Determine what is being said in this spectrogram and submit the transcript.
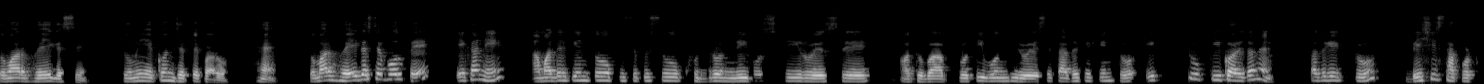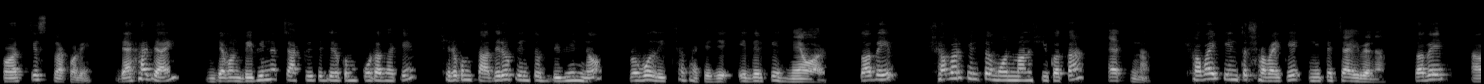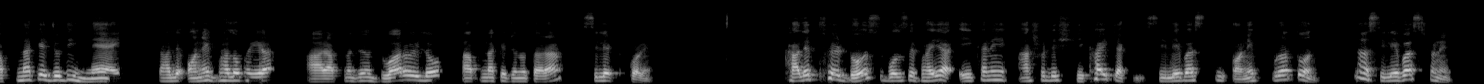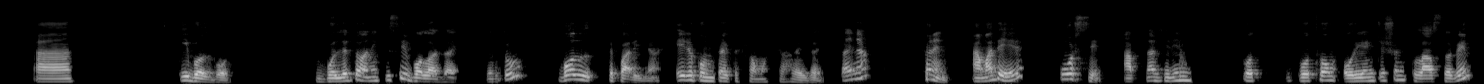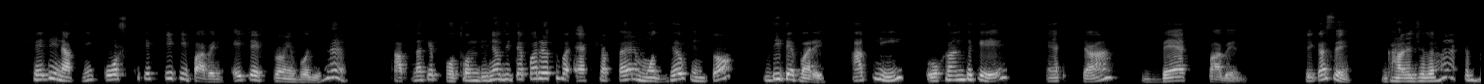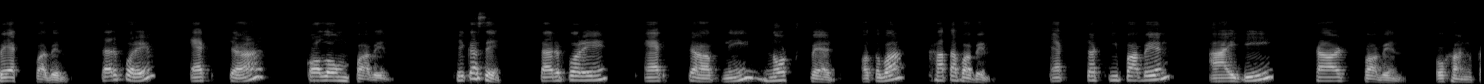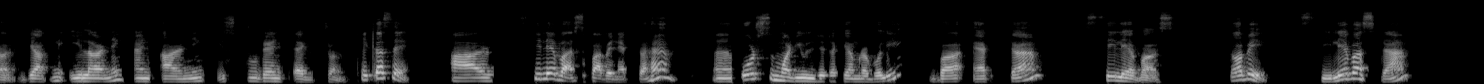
'তোমার হয়ে গেছে। তুমি এখন যেতে পারো।' হ্যাঁ, তোমার হয়ে গেছে বলতে এখানে আমাদের কিন্তু কিছু, কিছু ক্ষুদ্র নৃগোষ্ঠী রয়েছে অথবা প্রতিবন্ধী রয়েছে তাদেরকে কিন্তু একটু কি করে জানেন? তাদেরকে একটু বেশি সাপোর্ট করার চেষ্টা করে। দেখা যায় যেমন বিভিন্ন চাকরিতে যেরকম কোটা থাকে সেরকম তাদেরও কিন্তু বিভিন্ন প্রবল ইচ্ছা থাকে যে এদেরকে নেওয়ার। তবে সবার কিন্তু মন মানসিকতা এক না সবাই কিন্তু সবাইকে নিতে চাইবে না তবে আপনাকে যদি নেয় তাহলে অনেক ভালো ভাইয়া। আর আপনার জন্য দোয়া রইল, আপনাকে যেন তারা সিলেক্ট করে খালেদ ফেরদৌস বলছে, ভাইয়া এইখানে আসলে শেখাইটা কি? সিলেবাস কি অনেক পুরাতন? না সিলেবাস শোনেন কি বলব? বললে তো অনেক কিছুই বলা যায়, কিন্তু বলতে পারি না। এরকমটা একটা সমস্যা হয়ে যায়, তাই না? শোনেন, আমাদের কোর্সে আপনার যেদিন প্র- প্রথম ওরিয়েন্টেশন ক্লাস হবে সেদিন আপনি কোর্স থেকে কি কি পাবেন, এটা একটু আমি বলি হ্যাঁ? আপনাকে প্রথম দিনেও দিতে পারে অথবা এক সপ্তাহের মধ্যেও কিন্তু দিতে পারে। আপনি ওখান থেকে একটা ব্যাগ পাবেন, ঠিক আছে? ঘাড়ে ঝোলানো একটা ব্যাগ পাবেন। তারপরে একটা কলম পাবেন, ঠিক আছে? তারপরে একটা আপনি নোটপ্যাড অথবা খাতা পাবেন। একটা কি পাবেন? আইডি কার্ড পাবেন। ওখানকার যে আপনি e learning and earning student একজন, ঠিক আছে? আর সিলেবাস পাবেন একটা হ্যাঁ? কোর্স মডিউল যেটাকে আমরা বলি, বা একটা সিলেবাস তবে সিলেবাসটা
